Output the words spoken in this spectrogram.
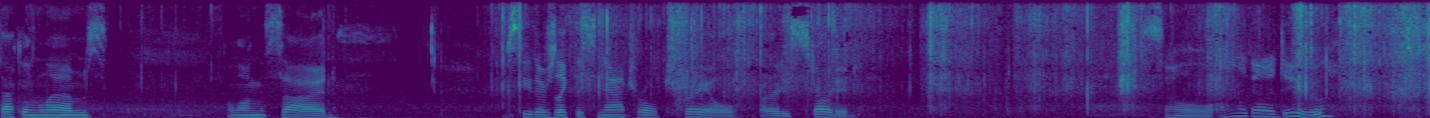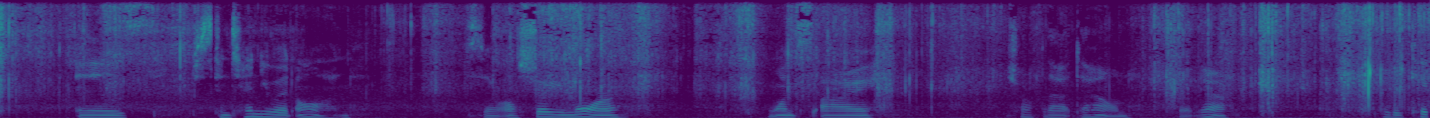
stacking limbs along the side. You see there's like this natural trail already started. So all I gotta do is just continue it on. So I'll show you more once I chop that down. But yeah, really kick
